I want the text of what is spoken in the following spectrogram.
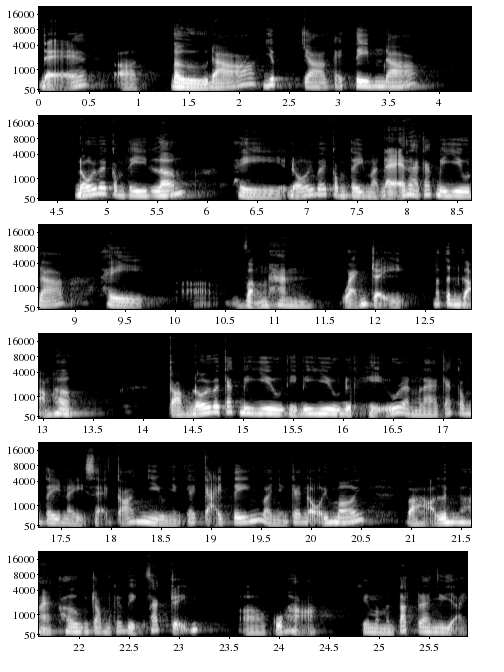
để uh, từ đó giúp cho cái team đó đối với công ty lớn. Thì đối với công ty mà đẻ ra các BU đó thì uh, vận hành quản trị nó tinh gọn hơn. Còn đối với các BU thì BU được hiểu rằng là các công ty này sẽ có nhiều những cái cải tiến và những cái đổi mới và họ linh hoạt hơn trong cái việc phát triển uh, của họ khi mà mình tách ra như vậy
